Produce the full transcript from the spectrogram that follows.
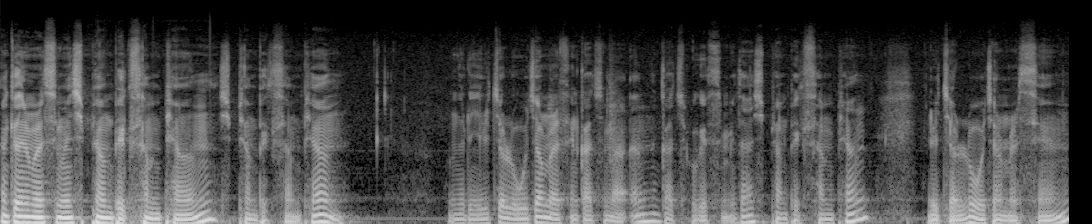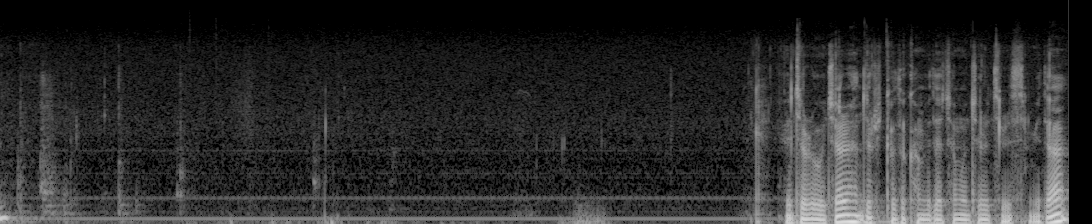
함께 할 말씀은 시편 103편, 시편 103편. 오늘은 1절로 5절 말씀까지만 같이 보겠습니다. 시편 103편 1절로 5절 말씀. 1절 5절 한 절씩 교독합니다. 저 먼저를 드렸습니다.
